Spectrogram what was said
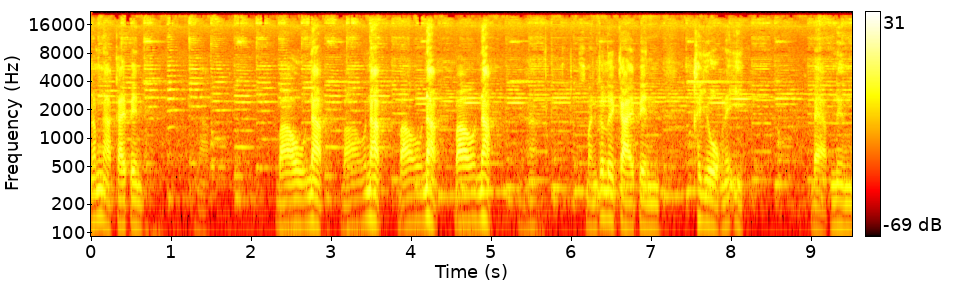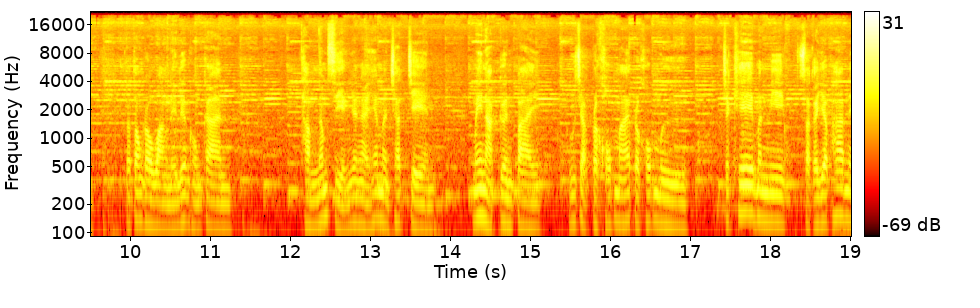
น้ำหนักกลายเป็นหนักเบาหนักเบาหนักเบาหนักเบาหนักนะฮะมันก็เลยกลายเป็นขโยกในอีกแบบหนึ่งก็ต้องระวังในเรื่องของการทำน้ำเสียงยังไงให้มันชัดเจน ไม่หนักเกินไปรู้จักประคบไม้ประคบมือ จะเข้มันมีศักยภาพใน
